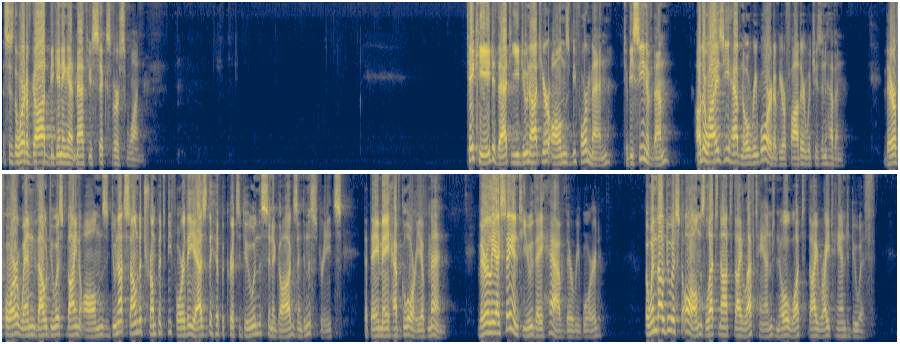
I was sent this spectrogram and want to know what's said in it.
This is the Word of God beginning at Matthew 6, verse 1. Take heed that ye do not your alms before men, to be seen of them, otherwise ye have no reward of your Father which is in heaven. Therefore, when thou doest thine alms, do not sound a trumpet before thee as the hypocrites do in the synagogues and in the streets, that they may have glory of men. Verily I say unto you, they have their reward. But when thou doest alms, let not thy left hand know what thy right hand doeth,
